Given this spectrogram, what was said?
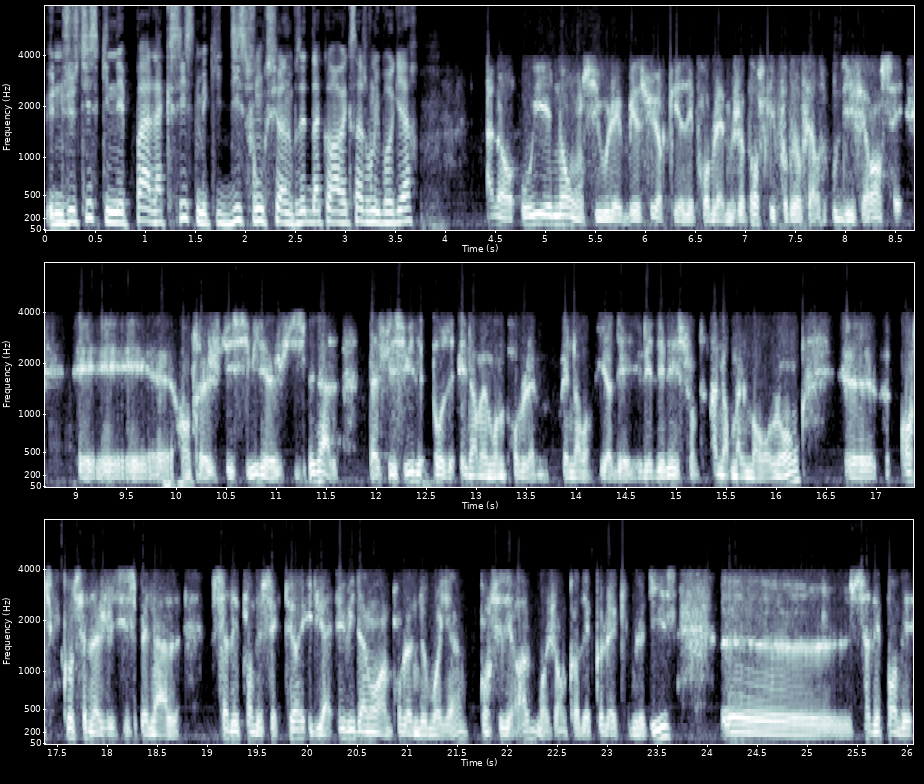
Une justice qui n'est pas laxiste mais qui dysfonctionne. Vous êtes d'accord avec ça, Jean-Louis Bruguère alors oui et non, si vous voulez. Bien sûr qu'il y a des problèmes. Je pense qu'il faudrait faire une différence entre la justice civile et la justice pénale. La justice civile pose énormément de problèmes. non, Il y a des, les délais sont anormalement longs. Euh, en ce qui concerne la justice pénale, ça dépend des secteurs. Il y a évidemment un problème de moyens considérable. Moi, j'ai encore des collègues qui me le disent. Euh, dépend des,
